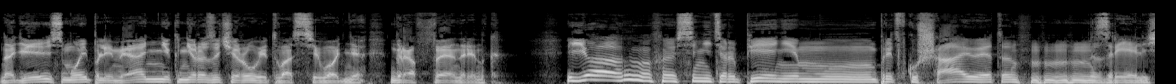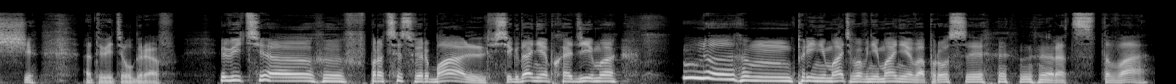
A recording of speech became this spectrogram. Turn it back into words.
«Надеюсь, мой племянник не разочарует вас сегодня, граф Фенринг». «Я с нетерпением предвкушаю это зрелище», — ответил граф. Ведь э, в процесс вербаль всегда необходимо э, принимать во внимание вопросы родства.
